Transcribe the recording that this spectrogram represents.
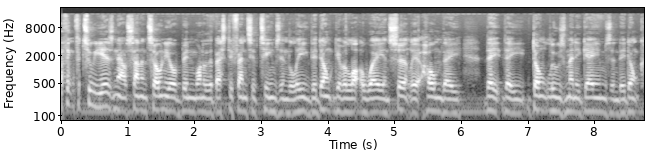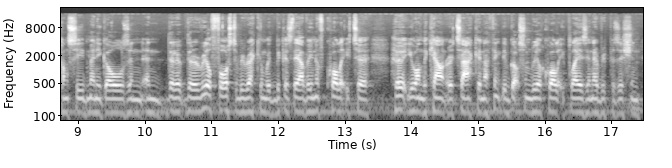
I think for two years now, San Antonio have been one of the best defensive teams in the league. They don't give a lot away, and certainly at home they they, they don't lose many games and they don't concede many goals. And, and they're, they're a real force to be reckoned with because they have enough quality to hurt you on the counter attack. And I think they've got some real quality players in every position.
